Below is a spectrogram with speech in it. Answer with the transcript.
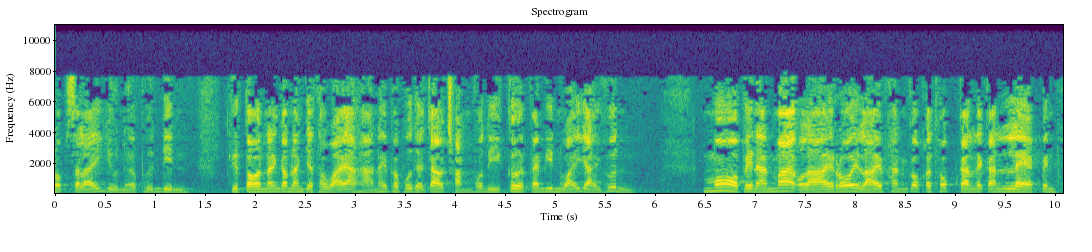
ลบสไลด์อยู่เหนือผืนดิน คือตอนนั้นกำลังจะถวายอาหารให้พระพุทธเจ้าฉันพอดีเกิดแผ่นดินไหวใหญ่ขึ้น หม้อเป็นอันมากหลายร้อยหลายพันก็กระทบกันและกันแหลกเป็นผ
